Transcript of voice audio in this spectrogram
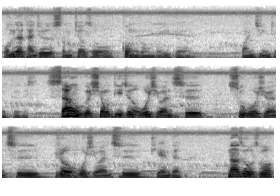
我们在谈就是什么叫做共荣的一个环境，就对了。三五个兄弟，就是我喜欢吃素，我喜欢吃肉，我喜欢吃甜的。那如果说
